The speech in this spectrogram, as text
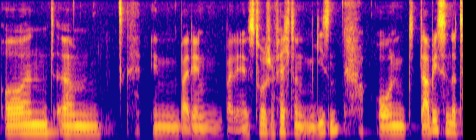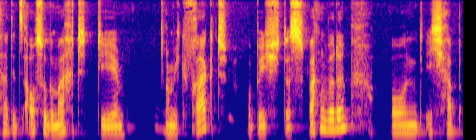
Und ähm, in, bei, den, bei den historischen Fechtern in Gießen. Und da habe ich es in der Tat jetzt auch so gemacht. Die haben mich gefragt, ob ich das machen würde. Und ich habe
